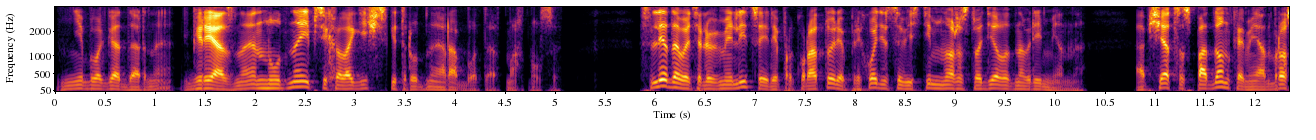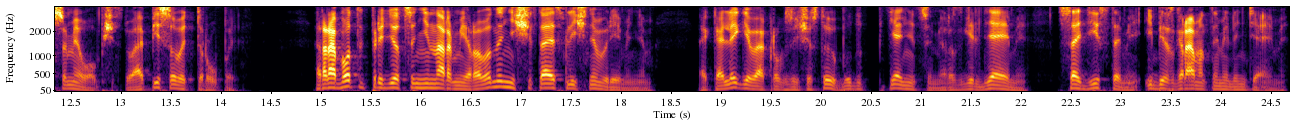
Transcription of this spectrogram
«Неблагодарная, грязная, нудная и психологически трудная работа», — отмахнулся. «Следователю в милиции или прокуратуре приходится вести множество дел одновременно, общаться с подонками и отбросами общества, описывать трупы. Работать придется ненормированно, не считая с личным временем, а коллеги вокруг зачастую будут пьяницами, разгильдяями, садистами и безграмотными лентяями.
